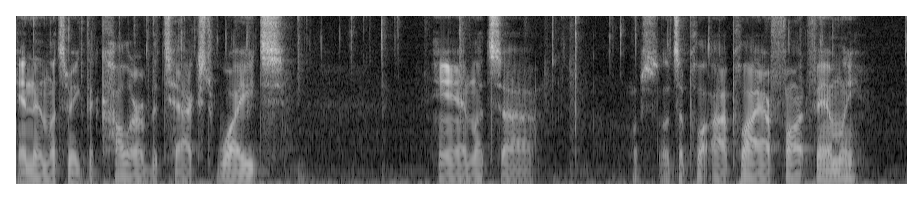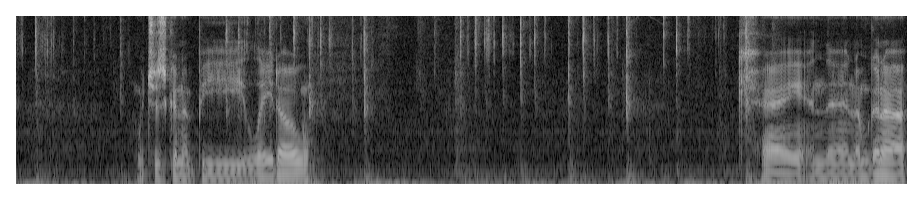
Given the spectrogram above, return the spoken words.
and then let's make the color of the text white and let's uh, whoops, let's apply, apply our font family which is going to be Lato Okay, and then I'm gonna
